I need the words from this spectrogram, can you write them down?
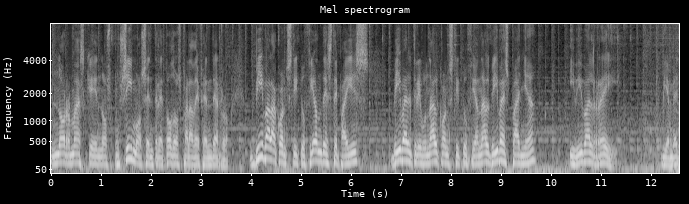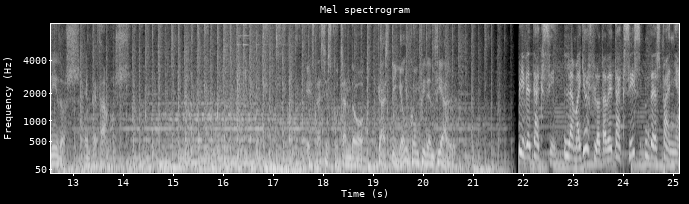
normas que nos pusimos entre todos para defenderlo. Viva la Constitución de este país, viva el Tribunal Constitucional, viva España y viva el Rey. Bienvenidos, empezamos. Estás escuchando Castillón Confidencial Pide Taxi, la mayor flota de taxis de España.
